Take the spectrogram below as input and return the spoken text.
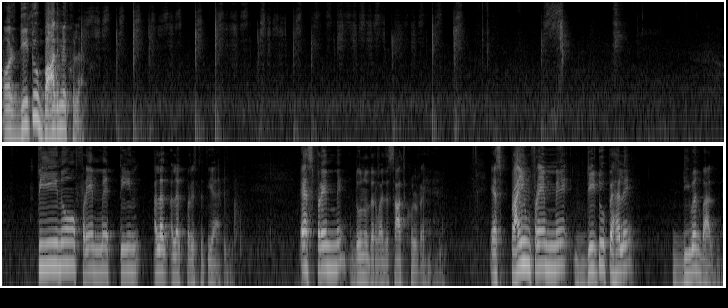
और D2 बाद में खुला। तीनों फ्रेम में तीन अलग अलग परिस्थितियाँ हैं। एस फ्रेम में दोनों दरवाजे साथ खुल रहे हैं। एस प्राइम फ्रेम में D2 पहले D1 बाद में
